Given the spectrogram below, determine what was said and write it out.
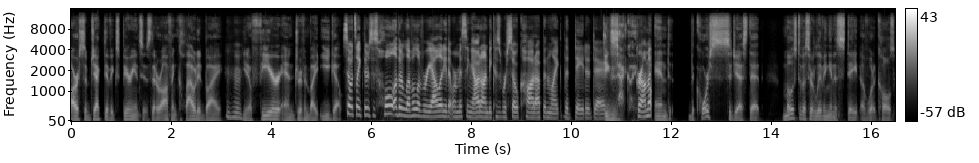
Our subjective experiences that are often clouded by, hmm you know, fear and driven by ego. So it's like there's this whole other level of reality that we're missing out on because we're so caught up in like the day to day Exactly. drama. And the Course suggests that most of us are living in a state of what it calls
